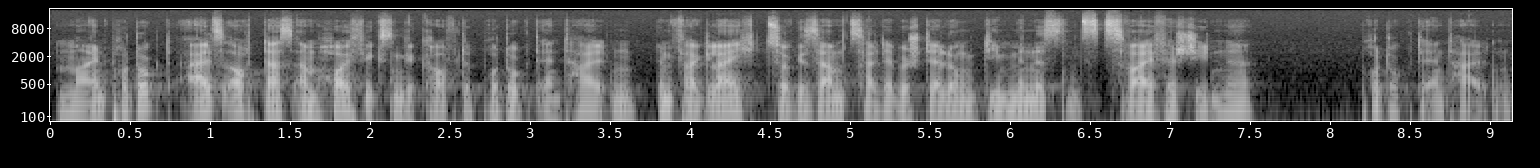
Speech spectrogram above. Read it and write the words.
mein Produkt als auch das am häufigsten gekaufte Produkt enthalten, im Vergleich zur Gesamtzahl der Bestellungen, die mindestens zwei verschiedene Produkte enthalten.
